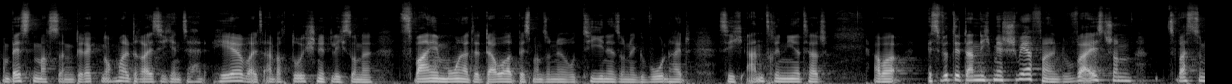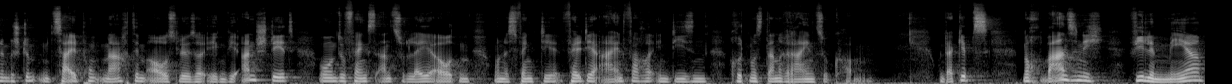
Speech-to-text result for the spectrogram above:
am besten machst du dann direkt nochmal 30 hinterher, weil es einfach durchschnittlich so eine zwei Monate dauert, bis man so eine Routine, so eine Gewohnheit sich antrainiert hat. Aber es wird dir dann nicht mehr schwerfallen. Du weißt schon, was zu einem bestimmten Zeitpunkt nach dem Auslöser irgendwie ansteht und du fängst an zu layouten und es dir, fällt dir einfacher, in diesen Rhythmus dann reinzukommen. Und da gibt es noch wahnsinnig viele mehr,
